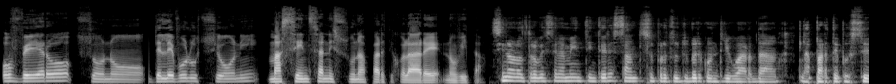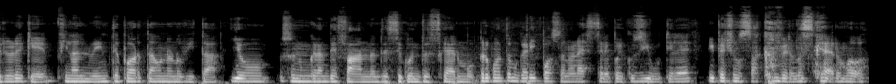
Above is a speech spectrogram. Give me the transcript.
ovvero sono delle evoluzioni ma senza nessuna particolare novità. Sì, no, lo trovo estremamente interessante soprattutto per quanto riguarda la parte posteriore che finalmente porta a una novità. Io sono un grande fan del secondo schermo, per quanto magari possa non essere poi così utile, mi piace un sacco avere lo schermo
